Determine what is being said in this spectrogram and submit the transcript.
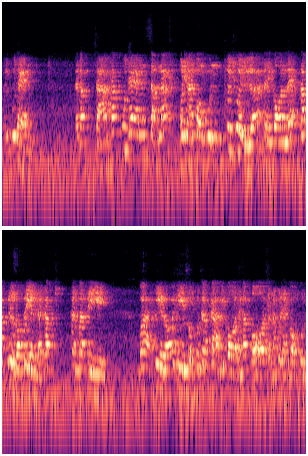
หรือผู้แทนนะครับสามครับผู้แทนสำนักบริหารกองทุนเพื่อช่วยเหลือเกษตรกรและรับเรื่องร้องเรียนนะครับ ท่านวัตรีว่าที่ร้อยตีสมคุณทรัพย์ก้าวิกรนะครับผอสำนักบริหารกองทุน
